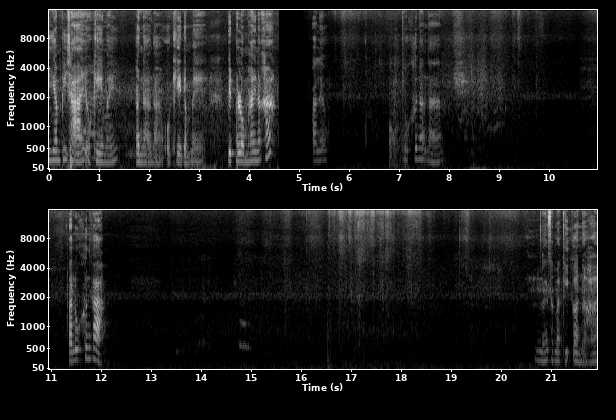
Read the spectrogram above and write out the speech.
เยี่ยมพี่ชายโอเคไหมเออหนาวหนาวโอเคเดี๋ยวแม่ ปิดพัดลมให้นะคะไปเร็วลุกขึ้นอาบน้ำมาลุกขึ้นค่ะ นั่งสมาธิก่อนนะคะ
